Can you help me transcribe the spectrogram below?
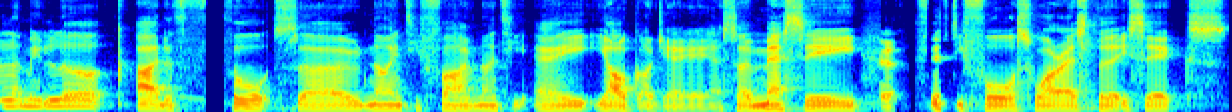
let me look. I'd have thought so. 95, 98. Yeah, oh, God, yeah, yeah, yeah. So Messi, Yeah. 54, Suarez, 36,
